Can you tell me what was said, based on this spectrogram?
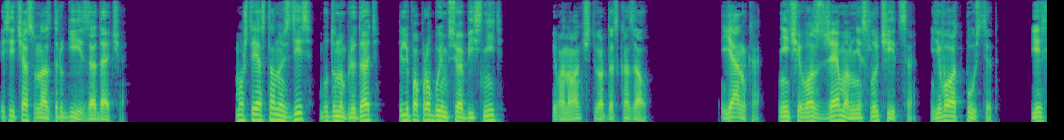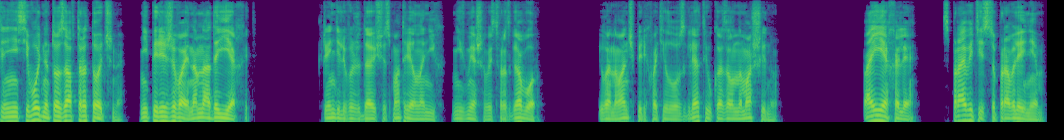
И сейчас у нас другие задачи». «Может, я останусь здесь, буду наблюдать, или попробуем все объяснить?» Иван Иванович твердо сказал. «Янка, ничего с Джемом не случится. Его отпустят. Если не сегодня, то завтра точно. Не переживай, нам надо ехать». Крендель выжидающе смотрел на них, не вмешиваясь в разговор. Иван Иванович перехватил его взгляд и указал на машину. «Поехали! Справитесь с управлением!»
